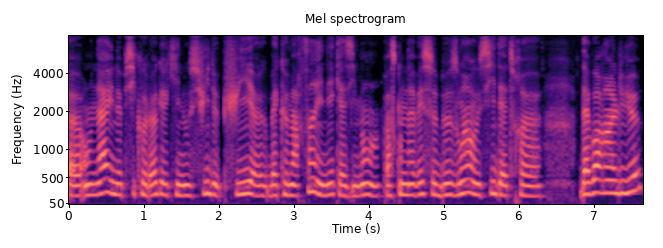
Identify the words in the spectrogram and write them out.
Euh, on a une psychologue qui nous suit depuis euh, bah, que Martin est né quasiment, hein, parce qu'on avait ce besoin aussi d'être, euh, d'avoir un lieu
